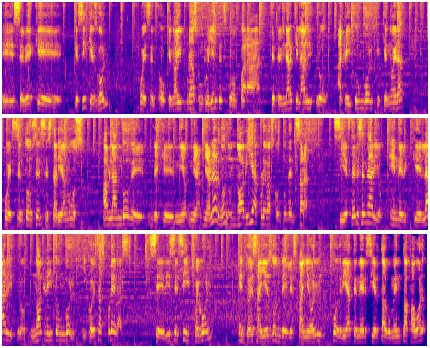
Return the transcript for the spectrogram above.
eh, se ve que, que sí, que es gol, pues, o que no hay pruebas concluyentes como para determinar que el árbitro acreditó un gol que, que no era, pues entonces estaríamos hablando de, de que ni, ni- ni hablar, ¿no? ¿no? No había pruebas contundentes. Ahora, si está el escenario en el que el árbitro no acredita un gol y con esas pruebas se dice sí, fue gol, entonces ahí es donde el español podría tener cierto argumento a favor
